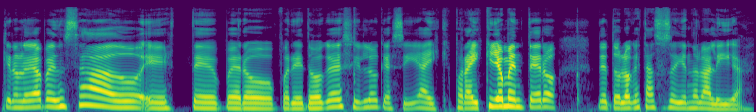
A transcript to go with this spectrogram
que no lo había pensado, este, pero, pero tengo que decirlo que sí, ahí, por ahí es que yo me entero de todo lo que está sucediendo en la liga.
